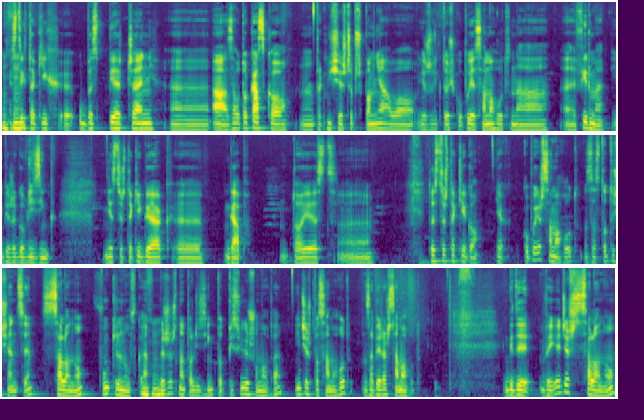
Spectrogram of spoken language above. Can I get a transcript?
Z Mhm. tych takich e, ubezpieczeń, e, a z autokasko, mm, tak mi się jeszcze przypomniało, jeżeli ktoś kupuje samochód na e, firmę i bierze go w leasing, jest coś takiego jak gap. To jest, to jest coś takiego, jak kupujesz samochód za 100 tysięcy z salonu, funkielnówkę, Mhm. bierzesz na to leasing, podpisujesz umowę, idziesz po samochód, zabierasz samochód. Gdy wyjedziesz z salonu,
